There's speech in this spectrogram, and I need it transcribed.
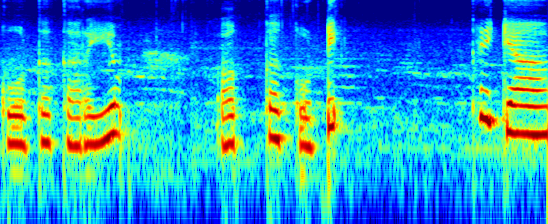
കൂർക്കക്കറിയും ഒക്കെ കൂട്ടി കഴിക്കാം.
